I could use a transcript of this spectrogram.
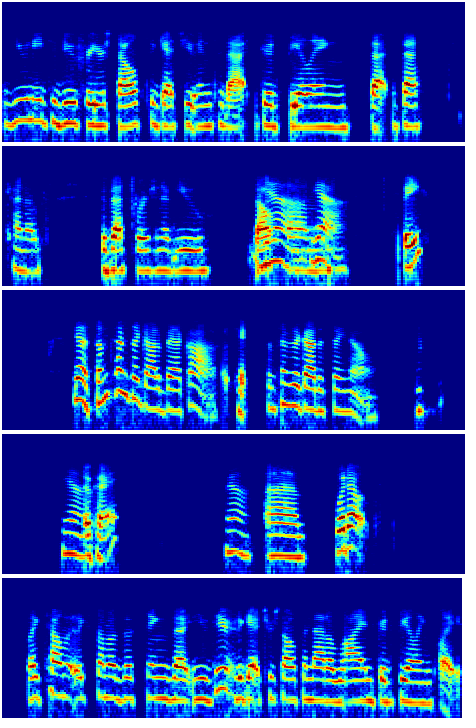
you need to do for yourself to get you into that good feeling, that best kind of the best version of you self yeah, um, yeah, space? yeah. Sometimes I got to back off. Okay. Sometimes I got to say no. Yeah. Okay. Yeah. Um, what else? Like tell me like some of the things that you do to get yourself in that aligned good feeling place.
